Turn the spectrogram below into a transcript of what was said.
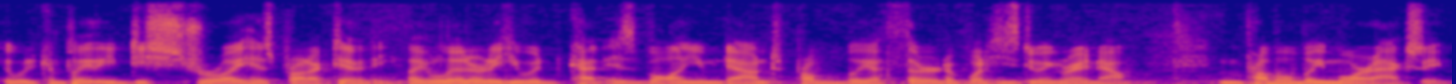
it would completely destroy his productivity. Like literally he would cut his volume down to probably a third of what he's doing right now. Probably more actually.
